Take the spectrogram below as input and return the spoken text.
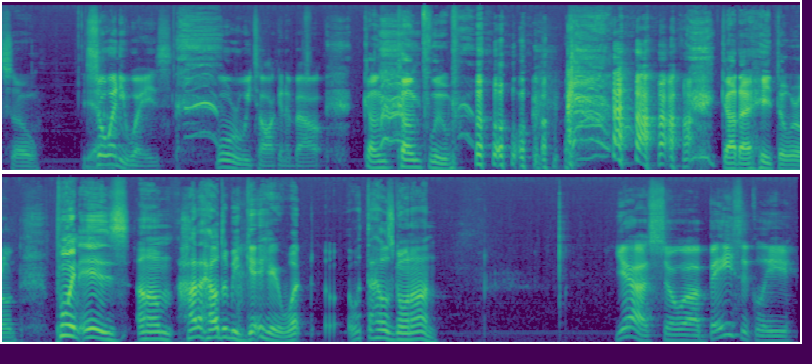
So, yeah. So, anyways, what were we talking about? kung kung flu, bro. God, I hate the world. Point is, um, how the hell did we get here? What what the hell is going on? Yeah, so uh, basically,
